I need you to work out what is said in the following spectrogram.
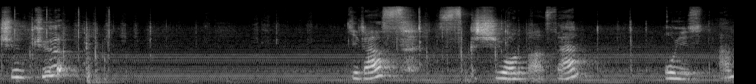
Çünkü biraz sıkışıyor bazen. O yüzden.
